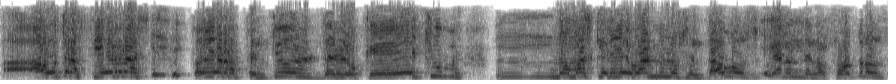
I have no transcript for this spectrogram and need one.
a, a otras tierras. Estoy arrepentido de, lo que he hecho. Nomás quería llevarme unos centavos que eran de nosotros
